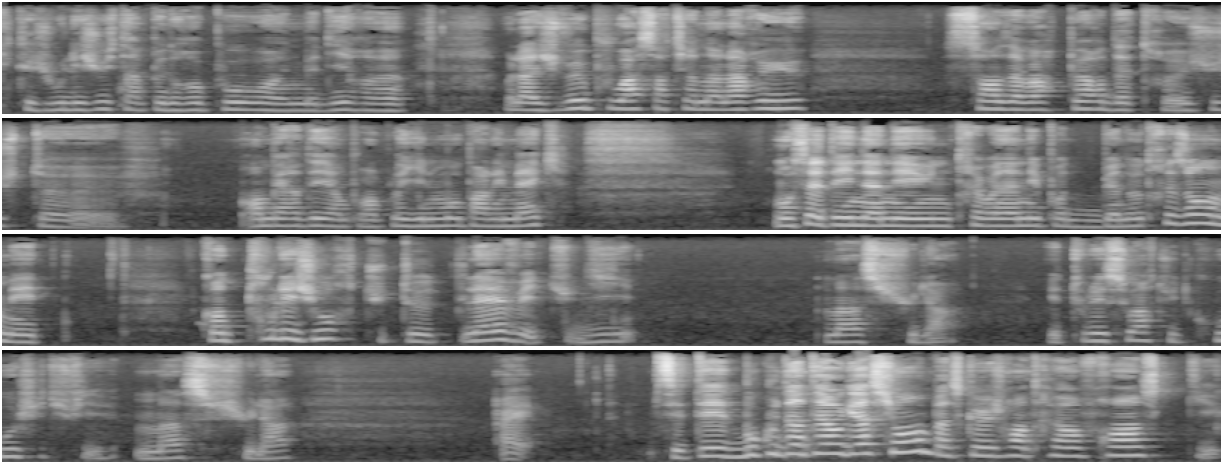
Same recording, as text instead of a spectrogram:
Et que je voulais juste un peu de repos, euh, de me dire euh, voilà, je veux pouvoir sortir dans la rue sans avoir peur d'être juste euh, emmerdée, hein, pour employer le mot, par les mecs. Bon, ça a été une année, une très bonne année pour bien d'autres raisons, mais quand tous les jours tu te lèves et tu dis mince, je suis là, et tous les soirs tu te couches et tu fais mince, je suis là, ouais. C'était beaucoup d'interrogations parce que je rentrais en France, qui est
